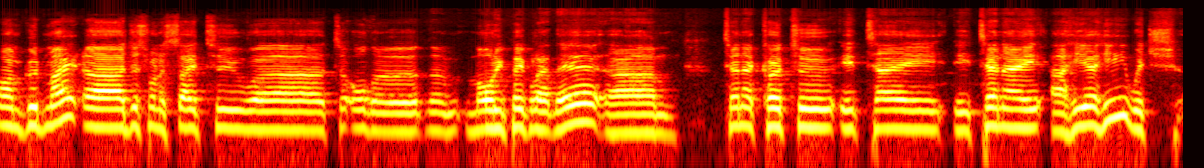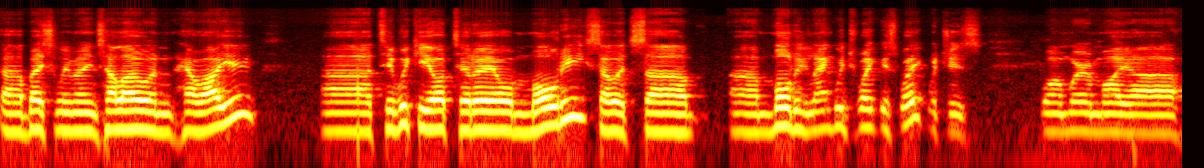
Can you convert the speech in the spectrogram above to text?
I'm good, mate. I uh, just want to say to uh, to all the, the Māori people out there, um, tēnā koutou ite, i tēnei ahiahi, which uh, basically means hello and how are you? Uh, te wiki o te reo Māori. So it's uh, uh, Māori language week this week, which is why I'm wearing my uh,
